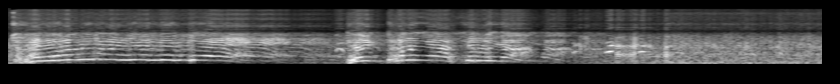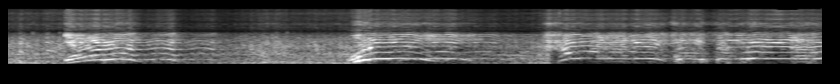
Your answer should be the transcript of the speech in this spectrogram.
조용히 올렸는데 들통이 났습니다. 여러분, 우리는 하나가 될 수 있습니다, 여러분!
